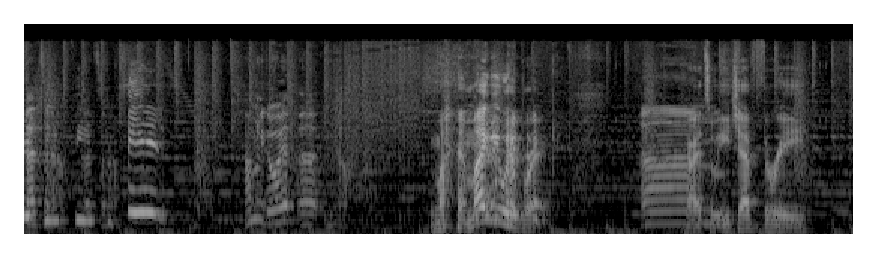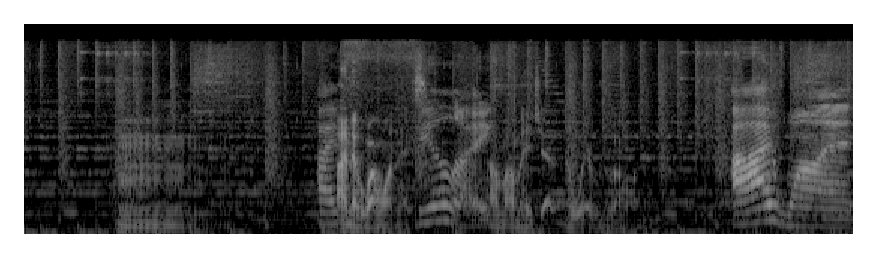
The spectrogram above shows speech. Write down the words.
that's enough. That's enough. I'm gonna go with uh no. My, Mikey Whipwreck. Um, All right, so we each have three. Hmm. I, I know who I want next. I feel like I'm, I'm gonna hit you out of nowhere with who I want next. I want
